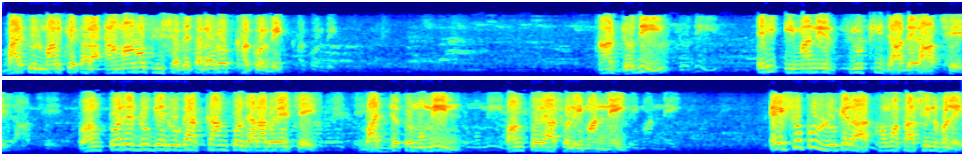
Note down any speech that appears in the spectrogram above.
বায়তুল মালকে তারা আমানত হিসাবে তারা রক্ষা করবে। আর যদি এই ইমানের ত্রুটি যাদের আছে অন্তরের রোগে রোগাক্রান্ত যারা রয়েছে, বাহ্যত মুমিন, অন্তরে আসলে ইমান নেই। এই সকল লোকেরা ক্ষমতাসীন হলে,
